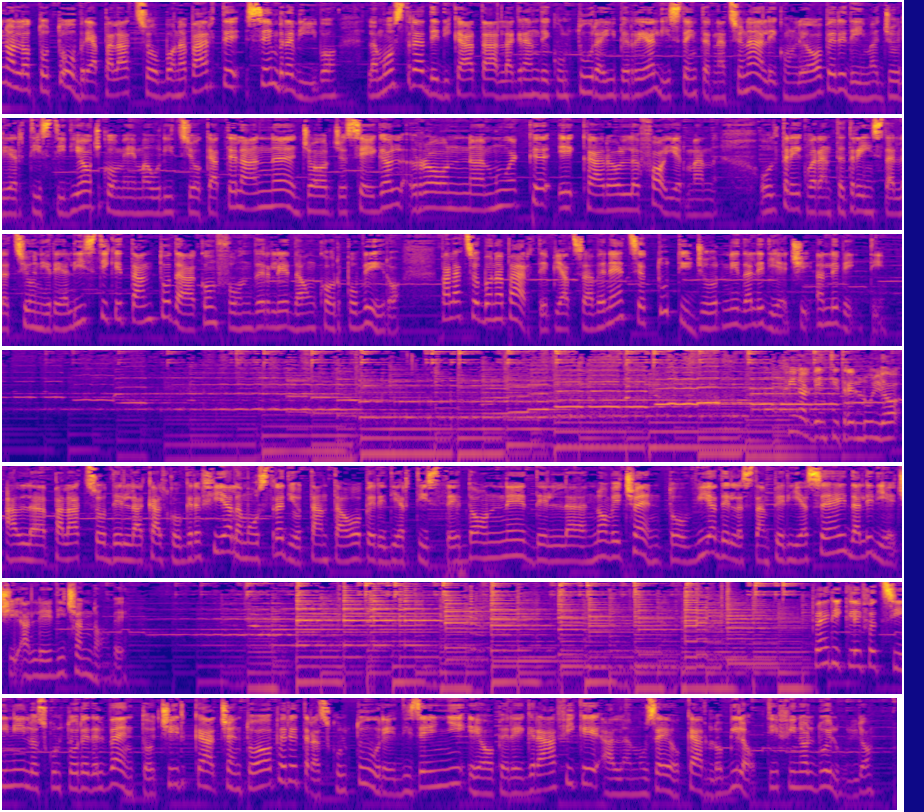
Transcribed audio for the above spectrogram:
Fino all'8 ottobre a Palazzo Bonaparte Sembra Vivo, la mostra dedicata alla grande cultura iperrealista internazionale con le opere dei maggiori artisti di oggi come Maurizio Cattelan, George Segal, Ron Mueck e Carol Feuermann. Oltre 43 installazioni realistiche, tanto da confonderle da un corpo vero. Palazzo Bonaparte, Piazza Venezia, tutti i giorni dalle 10 alle 20. 23 luglio al Palazzo della Calcografia la mostra di 80 opere di artiste donne del Novecento, via della Stamperia 6 dalle 10 alle 19. Pericle Fazzini, lo scultore del vento, circa 100 opere tra sculture, disegni e opere grafiche al Museo Carlo Bilotti fino al 2 luglio.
